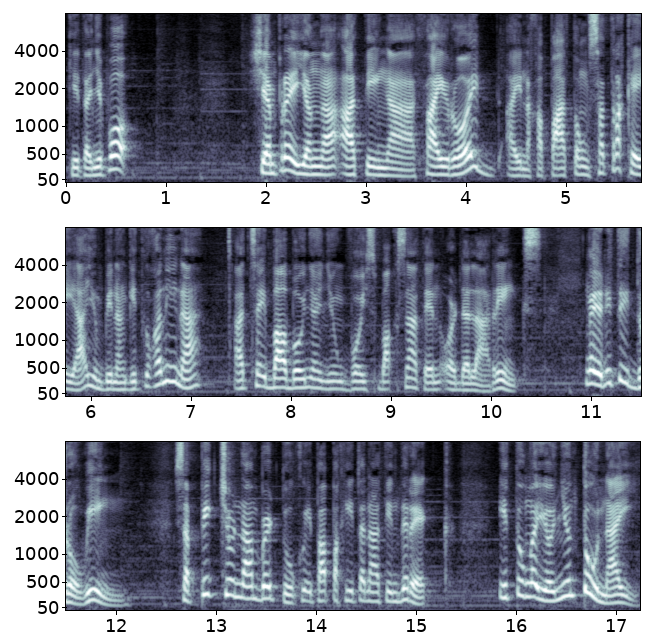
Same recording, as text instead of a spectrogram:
Kita niyo po. Siyempre, yung uh, ating uh, thyroid ay nakapatong sa trachea, yung binanggit ko kanina, at sa ibabaw niya yung voice box natin or the larynx. Ngayon, ito'y drawing. Sa picture number 2, kung ipapakita natin direct, ito ngayon yung tunay.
